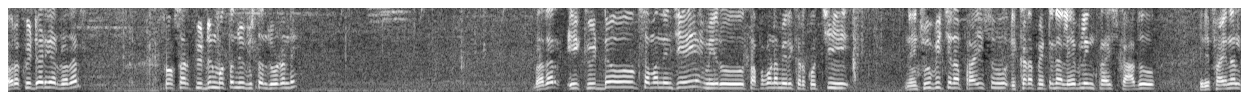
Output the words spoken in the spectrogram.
ఎవరో క్విడ్ అడిగారు బ్రదర్ సో ఒకసారి క్విడ్ని మొత్తం చూపిస్తాను చూడండి. బ్రదర్ ఈ క్విడ్కి సంబంధించి మీరు తప్పకుండా మీరు ఇక్కడికి వచ్చి నేను చూపించిన ప్రైస్ ఇక్కడ పెట్టిన లేబులింగ్ ప్రైస్ కాదు. ఇది ఫైనల్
